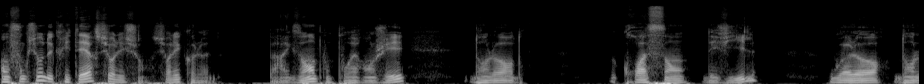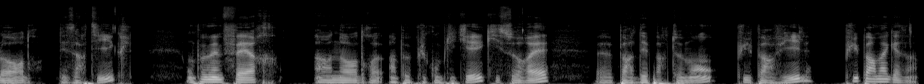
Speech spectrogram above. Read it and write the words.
en fonction de critères sur les champs, sur les colonnes. Par exemple, on pourrait ranger dans l'ordre croissant des villes, ou alors dans l'ordre des articles. On peut même faire un ordre un peu plus compliqué qui serait euh, par département, puis par ville, puis par magasin.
